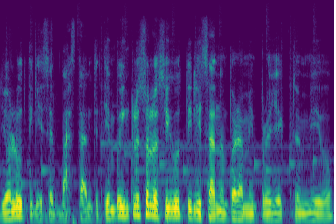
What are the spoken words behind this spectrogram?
yo lo utilicé bastante tiempo, incluso lo sigo utilizando para mi proyecto en vivo,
